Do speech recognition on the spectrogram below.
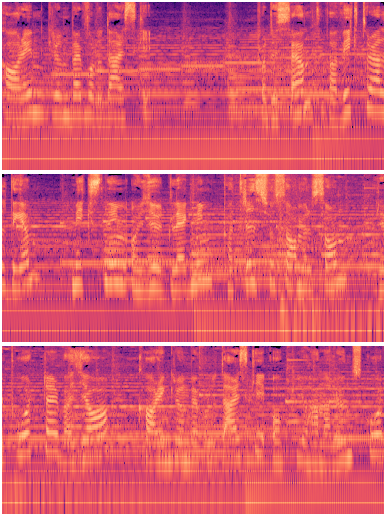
Karin Grundberg Wolodarski. Producent var Viktor Aldén, mixning och ljudläggning Patricio Samuelsson, reporter var jag, Karin Grundberg Wolodarski och Johanna Lundsgård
